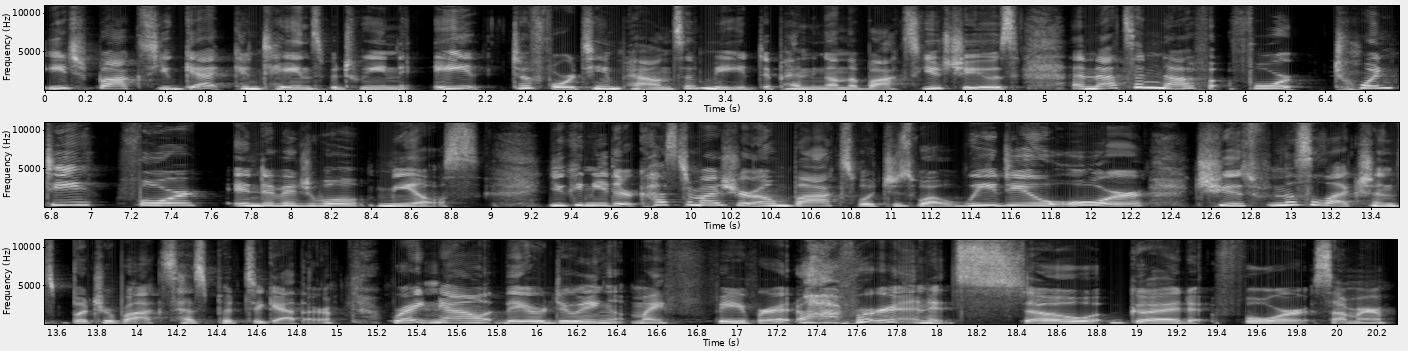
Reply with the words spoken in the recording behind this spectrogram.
Each box you get contains between 8 to 14 pounds of meat, depending on the box you choose, and that's enough for 24 individual meals. You can either customize your own box, which is what we do, or choose from the selections ButcherBox has put together. Right now, they are doing my favorite offer, and it's so good for summer.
